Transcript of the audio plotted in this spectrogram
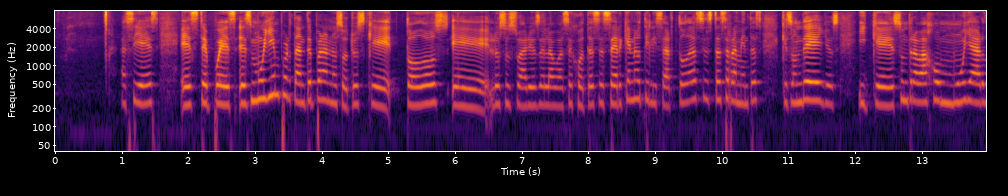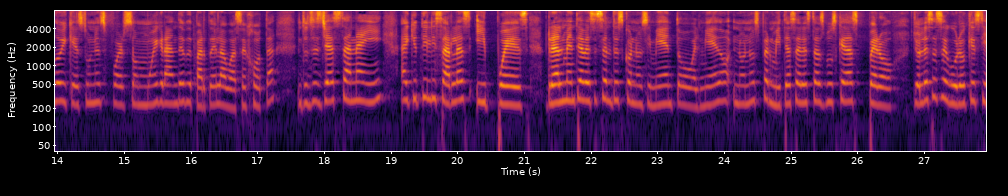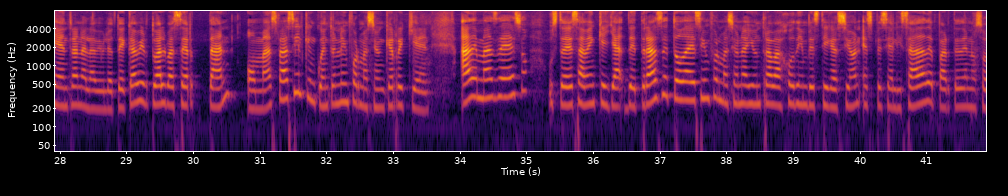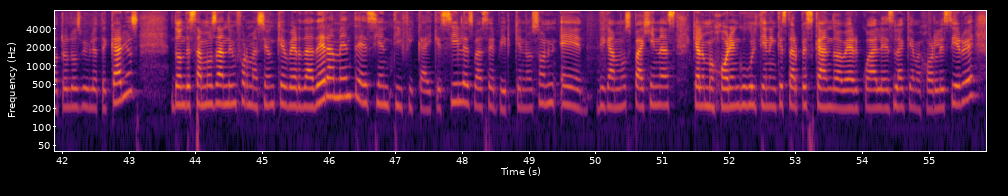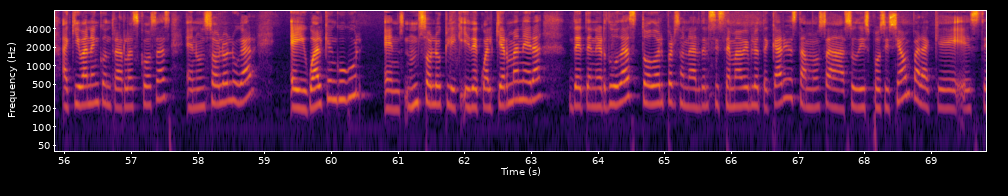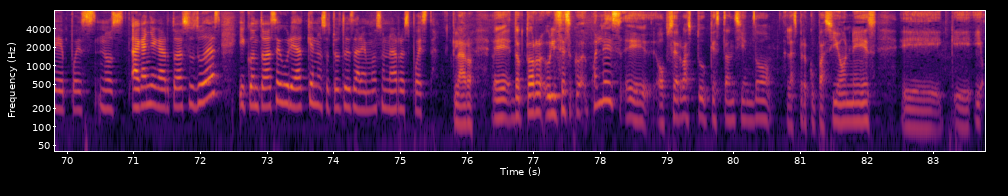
Así es, este pues es muy importante para nosotros que todos eh, los usuarios de la UACJ se acerquen a utilizar todas estas herramientas que son de ellos y que es un trabajo muy arduo y que es un esfuerzo muy grande de parte de la UACJ. Entonces ya están ahí, hay que utilizarlas y pues realmente a veces el desconocimiento o el miedo no nos permite hacer estas búsquedas, pero yo les aseguro que si entran a la biblioteca virtual va a ser tan o más fácil que encuentren la información que requieren. Además de eso, ustedes saben que ya detrás de toda esa información hay un trabajo de investigación especializada de parte de nosotros los bibliotecarios, donde estamos dando información que verdaderamente es científica y que sí les va a servir, que no son, eh, digamos, páginas que a lo mejor en Google tienen que estar pescando a ver cuál es la que mejor les sirve. Aquí van a encontrar las cosas en un solo lugar e igual que en Google, en un solo clic y de cualquier manera de tener dudas, todo el personal del sistema bibliotecario estamos a su disposición para que este pues nos hagan llegar todas sus dudas y con toda seguridad que nosotros les daremos una respuesta. Claro. Eh, doctor Ulises, ¿cuáles eh, observas tú que están siendo las preocupaciones eh,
